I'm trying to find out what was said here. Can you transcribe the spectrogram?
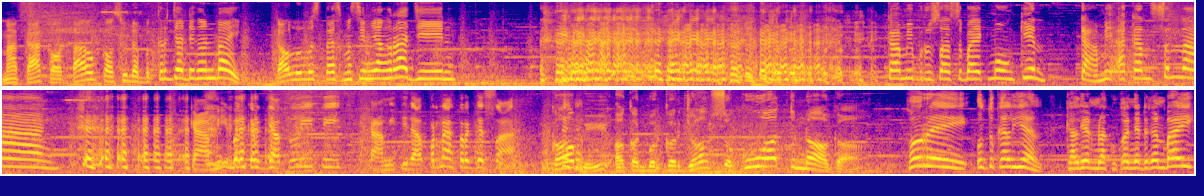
Maka kau tahu kau sudah bekerja dengan baik. Kau lulus tes mesin yang rajin. Kami berusaha sebaik mungkin. Kami akan senang. Kami bekerja teliti, kami tidak pernah tergesa. Kami akan bekerja sekuat tenaga. Hore, untuk kalian. Kalian melakukannya dengan baik.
